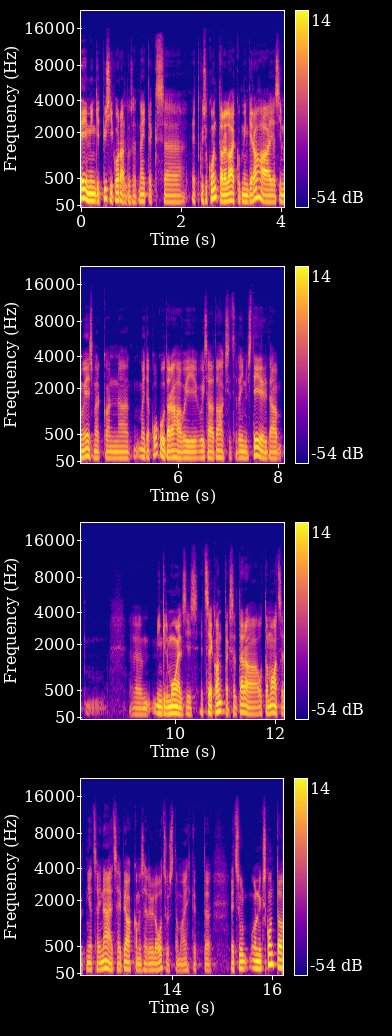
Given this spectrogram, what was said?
tee mingid püsikorraldused, näiteks et kui su kontole laekub mingi raha ja sinu eesmärk on, ma ei tea, koguda raha või, või sa tahaksid seda investeerida mingil moel siis, et see kantakse sealt ära automaatselt, nii et sa ei näe, et sa ei pea hakkama selle üle otsustama, ehk et et sul on üks konto,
